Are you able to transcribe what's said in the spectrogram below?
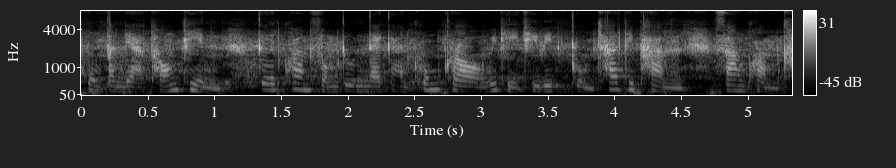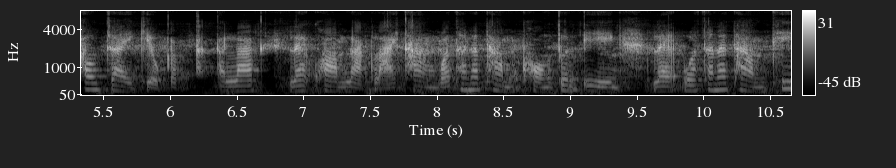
ภูมิปัญญาท้องถิ่น เกิดความสมดุุลในการคุ้มครองวิถีชีวิตกลุ่มชาติพันธุ์ สร้างความเข้าใจเกี่ยวกับอัตลักษณ์ และความหลากหลายทางวัฒนธรรมของตนเอง และวัฒนธรรมที่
